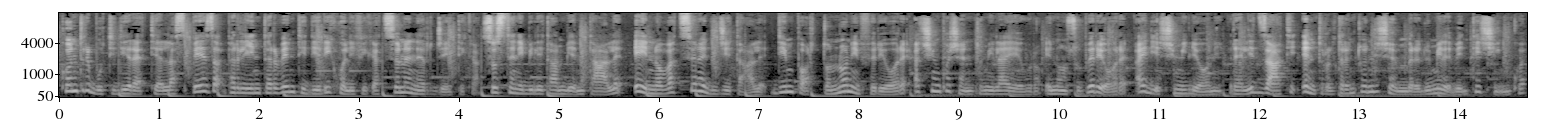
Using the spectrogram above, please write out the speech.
contributi diretti alla spesa per gli interventi di riqualificazione energetica, sostenibilità ambientale e innovazione digitale di importo non inferiore a 500.000 euro e non superiore ai 10 milioni, realizzati entro il 31 dicembre 2025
